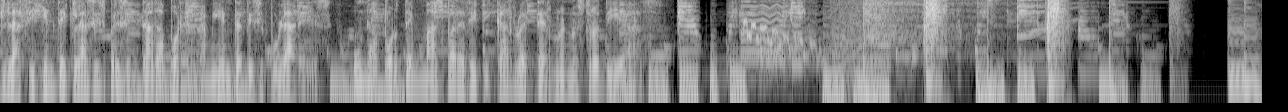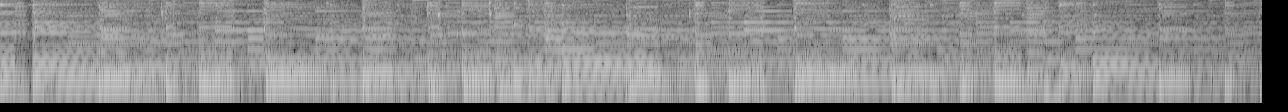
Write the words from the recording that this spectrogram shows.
La siguiente clase es presentada por Herramientas Discipulares, un aporte más para edificar lo eterno en nuestros días.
